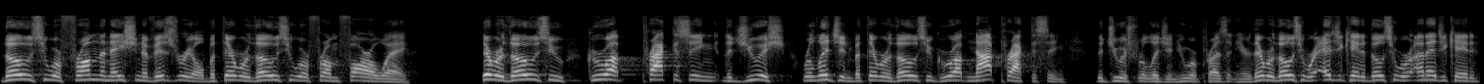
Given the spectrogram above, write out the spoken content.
those who were from the nation of Israel, but there were those who were from far away. There were those who grew up practicing the Jewish religion, but there were those who grew up not practicing the Jewish religion who were present here. There were those who were educated, those who were uneducated.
